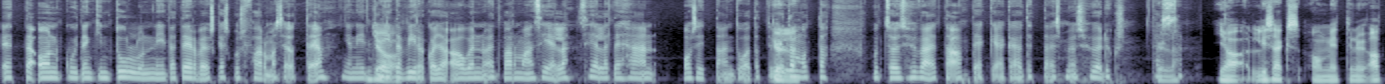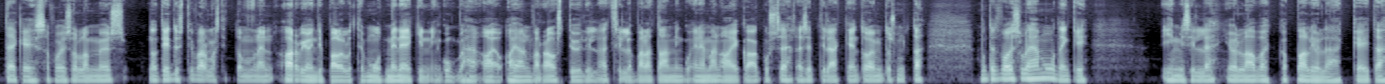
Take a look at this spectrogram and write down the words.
että on kuitenkin tullut niitä terveyskeskusfarmaseutteja ja niitä, niitä virkoja auennut, että varmaan siellä, siellä tehdään osittain tuota työtä, Kyllä. mutta, mutta se olisi hyvä, että apteekkeja käytettäisiin myös hyödyksi tässä. Kyllä. Ja lisäksi olen miettinyt, apteekeissa voisi olla myös, no tietysti varmasti tuommoinen arviointipalvelut ja muut meneekin niin kuin vähän ajanvaraustyylillä, että sille varataan niin kuin enemmän aikaa kuin se reseptilääkkeen toimitus, mutta, mutta voisi olla ihan muutenkin ihmisille, joilla on vaikka paljon lääkkeitä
